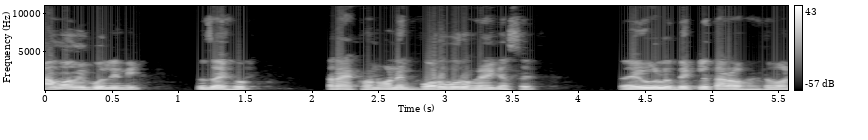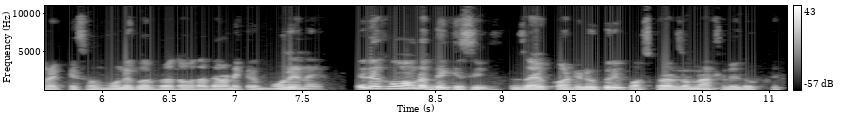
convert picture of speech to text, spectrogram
নাম আমি বলিনি। তো যাই হোক তারা এখন অনেক বড় বড় হয়ে গেছে। তো এইগুলো দেখলে তারাও হয়তো অনেক কিছু মনে করবে অথবা তাদের অনেকের মনে নাই। এরকম আমরা দেখেছি। তো যাই হোক কন্টিনিউ করি পজ করার জন্য আসলে দুঃখিত।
